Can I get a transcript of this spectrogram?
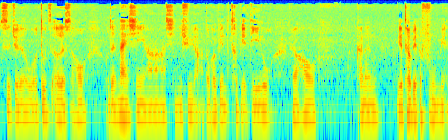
是觉得我肚子饿的时候，我的耐心啊、情绪啊都会变得特别低落，然后可能也特别的负面。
